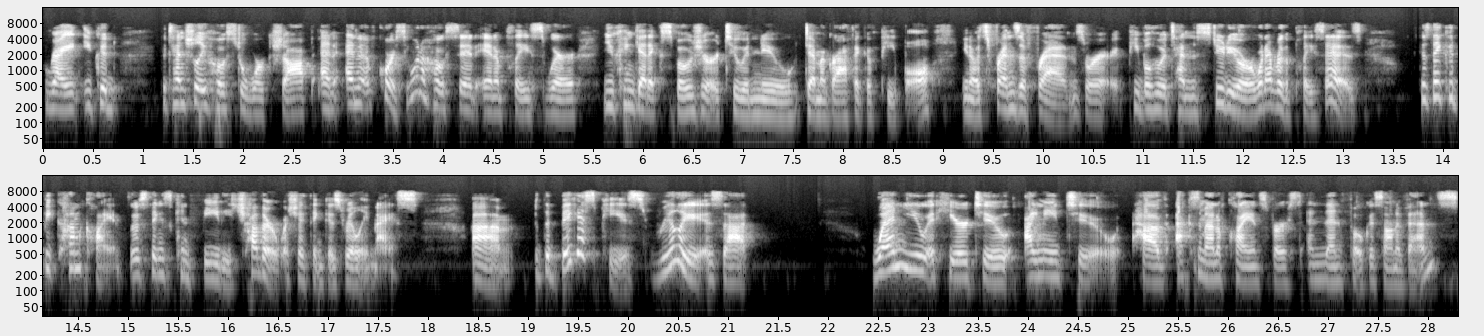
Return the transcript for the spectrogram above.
right? You could potentially host a workshop and and of course you want to host it in a place where you can get exposure to a new demographic of people. You know it's friends of friends or people who attend the studio or whatever the place is because they could become clients. Those things can feed each other which i think is really nice. Um, but the biggest piece really is that when you adhere to i need to have x amount of clients first and then focus on events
